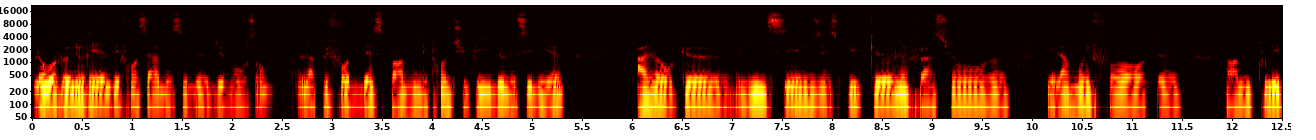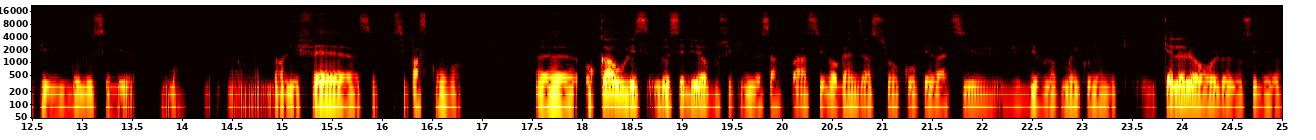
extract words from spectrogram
le revenu réel des Français a baissé de 2%, la plus forte baisse parmi les 38 pays de l'OCDE alors que l'INSEE nous explique que l'inflation euh, est la moins forte euh, parmi tous les pays de l'OCDE. Bon, dans les faits, euh, c'est c'est pas ce qu'on voit. au cas où l'OCDE, pour ceux qui ne le savent pas, c'est l'Organisation coopérative du développement économique. Quel est le rôle de l'OCDE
